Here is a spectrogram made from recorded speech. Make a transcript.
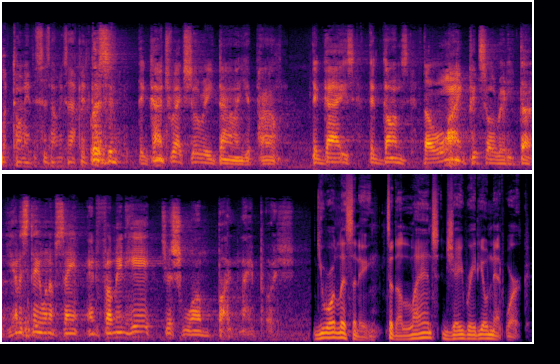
Look, Tony, this is not exactly. Listen, the contract's already down on you, pal. The guys, the guns, the line pit's already dug. You understand what I'm saying? And from in here, just one button I push. You are listening to the Lance J Radio Network.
